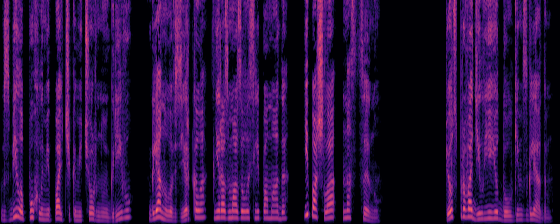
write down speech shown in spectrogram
Взбила пухлыми пальчиками черную гриву, глянула в зеркало, не размазалась ли помада, и пошла на сцену. Пес проводил ее долгим взглядом.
